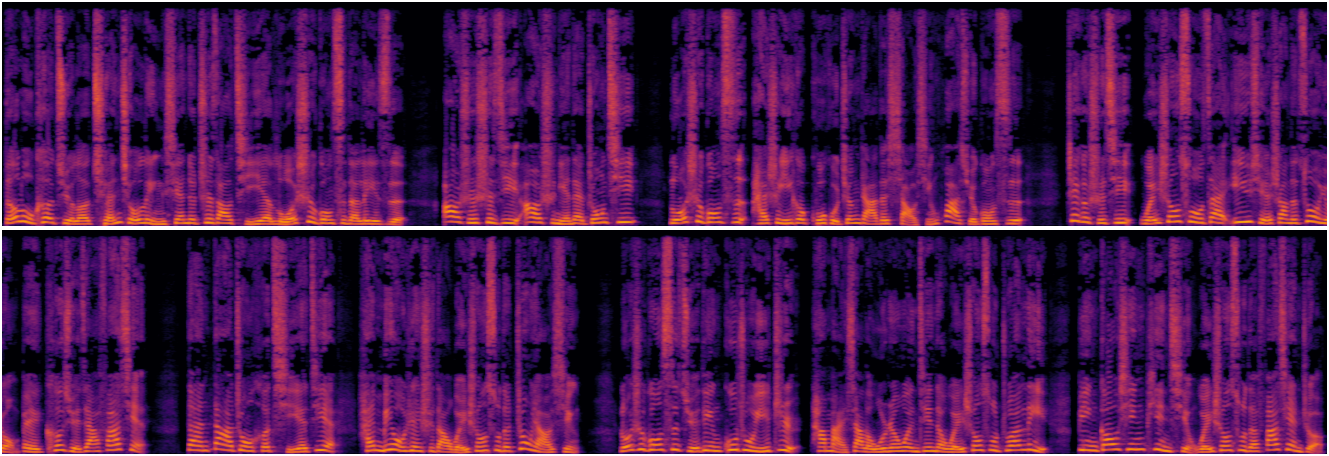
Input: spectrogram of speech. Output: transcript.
德鲁克举了全球领先的制造企业罗氏公司的例子。二十世纪二十年代中期，罗氏公司还是一个苦苦挣扎的小型化学公司。这个时期，维生素在医学上的作用被科学家发现，但大众和企业界还没有认识到维生素的重要性。罗氏公司决定孤注一掷，他买下了无人问津的维生素专利，并高薪聘请维生素的发现者。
